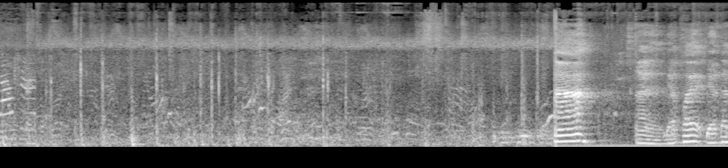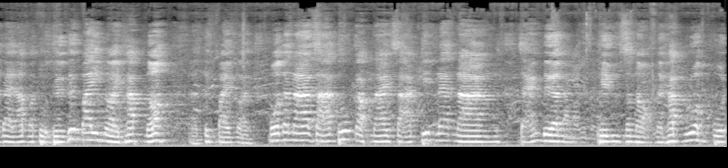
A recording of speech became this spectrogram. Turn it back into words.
เก้าห้า นะเดี๋ยวค่อยเดี๋ยวจะได้รับวัตถุถือขึ้นไปอีกหน่อยครับเนาะขึ้นไปก่อนโมทนาสาธุกับนายสาธิตและนางแสงเดือนพินสนอนะครับ ร่วมปูน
